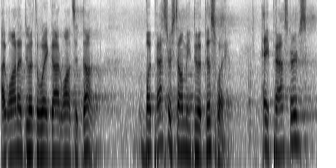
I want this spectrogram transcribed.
I want to do it the way God wants it done. But pastors tell me do it this way. Hey, pastors,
